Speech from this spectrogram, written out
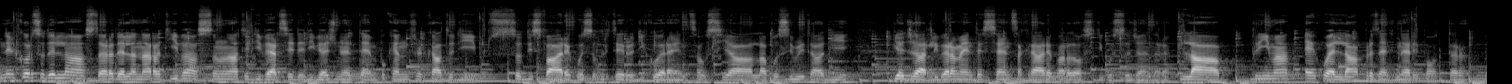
Nel corso della storia della narrativa sono nate diverse idee di viaggi nel tempo che hanno cercato di soddisfare questo criterio di coerenza, ossia la possibilità di viaggiare liberamente senza creare paradossi di questo genere. La prima è quella presente in Harry Potter,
